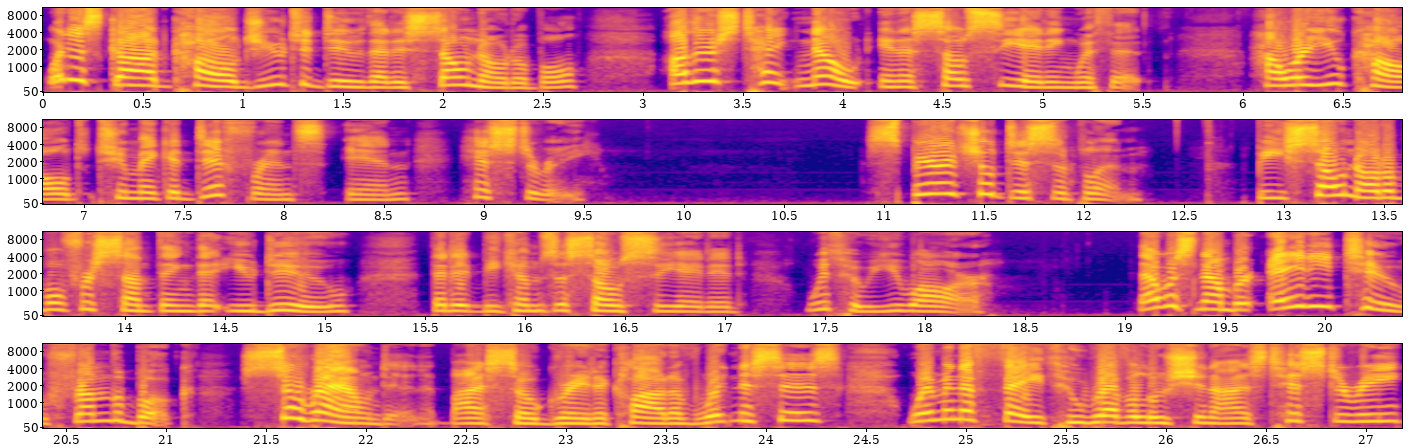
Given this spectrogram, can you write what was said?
What has God called you to do that is so notable? Others take note in associating with it. How are you called to make a difference in history? Spiritual discipline. Be so notable for something that you do that it becomes associated with who you are. That was number 82 from the book Surrounded by So Great a Cloud of Witnesses Women of Faith Who Revolutionized History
